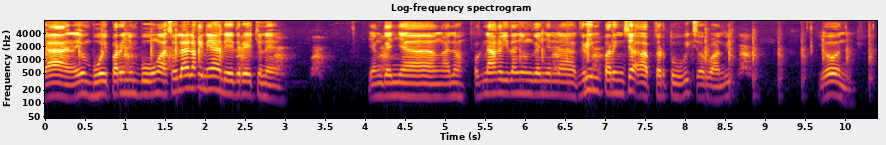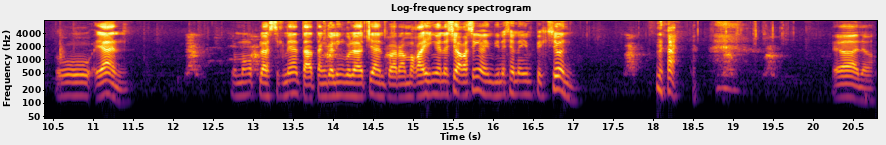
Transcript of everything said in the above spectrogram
Yan, ayun, buhay pa rin yung bunga. So, lalaki na yan, diretso na yan. Yung ganyang, ano, pag nakita nyo yung ganyan na green pa rin siya after 2 weeks or 1 week. Yun. So, ayan. Yung mga plastic na yan, tatanggalin ko lahat yan para makahinga na siya kasi nga hindi na siya na-infection. ayan, no?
